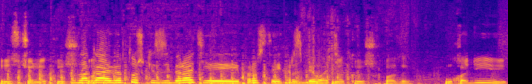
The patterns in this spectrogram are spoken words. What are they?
Если что, на крышу Предлагаю вертушки забирать и просто их разбивать. падай. На крышу падай. Уходи.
